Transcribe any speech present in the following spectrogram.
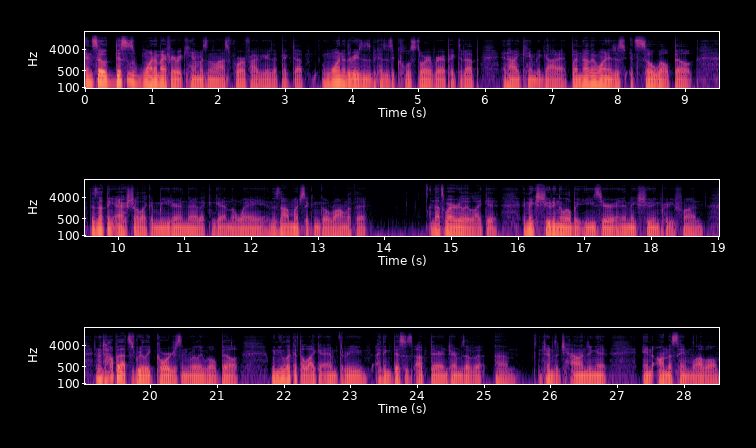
And so this is one of my favorite cameras in the last four or five years I picked up. One of the reasons is because it's a cool story of where I picked it up and how I came to got it. But another one is just it's so well built. There's nothing extra like a meter in there that can get in the way, and there's not much that can go wrong with it. And that's why I really like it. It makes shooting a little bit easier and it makes shooting pretty fun. And on top of that, it's really gorgeous and really well built. When you look at the Leica M3, I think this is up there in terms of um, in terms of challenging it and on the same level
